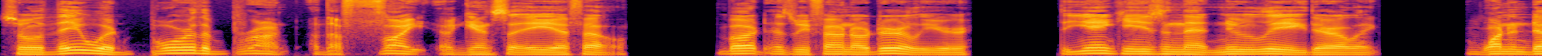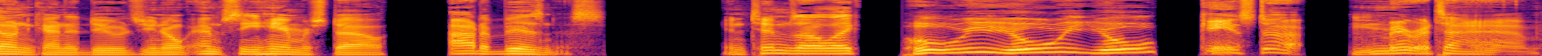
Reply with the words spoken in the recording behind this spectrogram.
So they would bore the brunt of the fight against the AFL. But as we found out earlier, the Yankees in that new league, they're like one and done kind of dudes, you know, MC Hammer style, out of business. And Tim's all like, ho yo yo, can't stop, Mara time.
